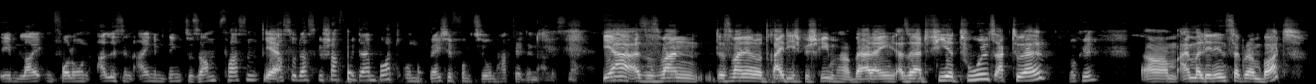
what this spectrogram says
eben liken, followen, alles in einem Ding zusammenfassen. Ja. Hast du das geschafft mit deinem Bot und welche Funktion hat der denn alles noch? Ja, also es waren, das waren ja nur drei, die ich beschrieben habe. Er hat eigentlich, also er hat vier Tools aktuell. Okay. Ähm, einmal den Instagram-Bot,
